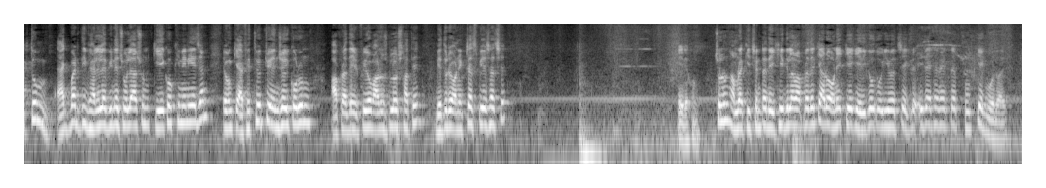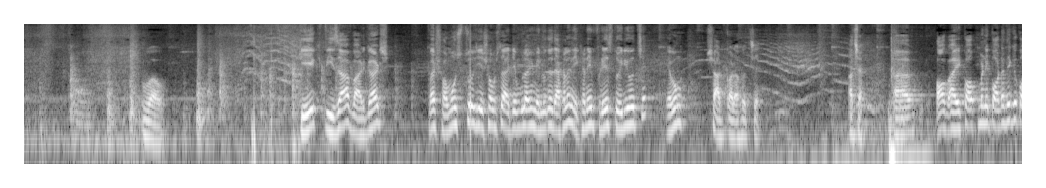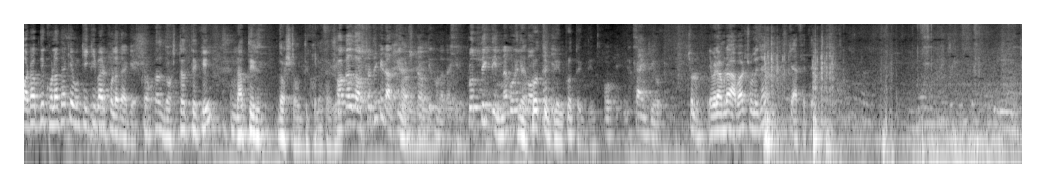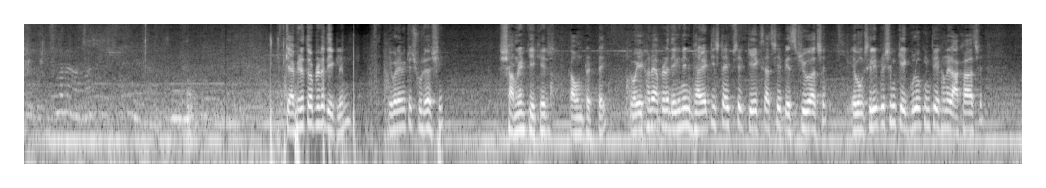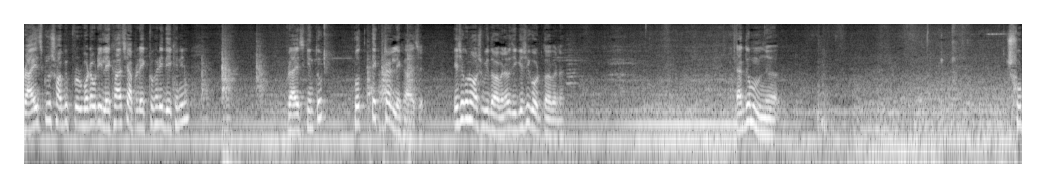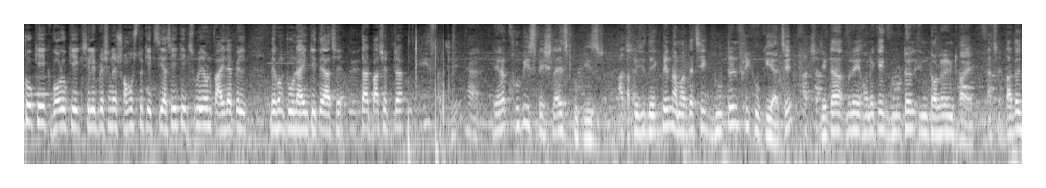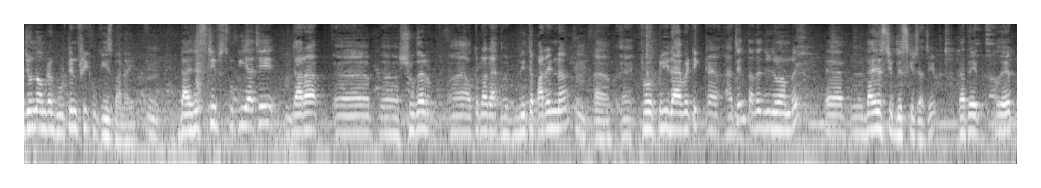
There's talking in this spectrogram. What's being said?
একদম একবার দি ভ্যানিলা ভিনে চলে আসুন, কেকও কিনে নিয়ে যান এবং ক্যাফেতেও একটু এনজয় করুন আপনাদের প্রিয় মানুষগুলোর সাথে। ভেতরে অনেকটা স্পেস আছে। এই দেখুন, চলুন আমরা কিচেনটা দেখিয়ে দিলাম আপনাদেরকে। আরও অনেক কেক এদিকেও তৈরি হচ্ছে। এগুলো এটা এখানে একটা ফ্রুট কেক বোধ হয় ওয়াও কেক পিৎজা বার্গার বা সমস্ত যে সমস্ত আইটেমগুলো আমি মেনুতে দেখালাম এখানে ফ্রেশ তৈরি হচ্ছে। এবং সার্ভ করা হচ্ছে। আচ্ছা এই ক- মানে কটা থেকে কটা অবধি খোলা থাকে এবং কী কী বার খোলা থাকে? সকাল দশটার থেকে রাত্রির দশটা অবধি খোলা থাকে। সকাল দশটা থেকে রাত্রি দশটা অবধি খোলা থাকে। প্রত্যেক দিন না কোনো প্রত্যেক দিন প্রত্যেক দিন ওকে থ্যাংক ইউ চলুন এবার আমরা আবার চলে যাই ক্যাফেতে। ক্যাফেটা তো আপনারা দেখলেন। এবারে আমি একটু চলে আসি। সামনের কেকের কাউন্টারটাই এবং এখানে আপনারা দেখে নিন ভ্যারাইটিস টাইপসের কেকস আছে পেস্ট্রিও আছে, এবং সেলিব্রেশন কেকগুলো কিন্তু এখানে রাখা আছে। প্রাইসগুলো সবই মোটামুটি লেখা আছে, আপনারা একটুখানি দেখে নিন। প্রাইস কিন্তু প্রত্যেকটার লেখা আছে। এসে কোনো অসুবিধা হবে না, জিজ্ঞেসই করতে হবে না। একদম ছোট কেক বড় কেক সেলিব্রেশনের সমস্ত কেকসই আছে। এই কেকসগুলো যেমন পাইনাপেল দেখুন টু নাইনটিতে আছে। তার পাশেরটা? কুকিজ আছে। হ্যাঁ। এরা খুবই স্পেশালাইজড কুকিজ আচ্ছা। আপনি যদি দেখবেন আমার কাছে গ্লুটেন ফ্রি কুকি আছে আচ্ছা। যেটা মানে অনেকে গ্লুটেন ইনটলারেন্ট হয়। আচ্ছা। তাদের জন্য আমরা গ্লুটেন ফ্রি কুকিজ বানাই ডাইজেস্টিভ কুকি আছে যারা সুগার অতটা নিতে পারেন না। প্রি ডায়াবেটিক আছেন তাদের জন্য আমরা ডাইজেস্টিভ বিস্কিটস আছে তাতে ওদের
